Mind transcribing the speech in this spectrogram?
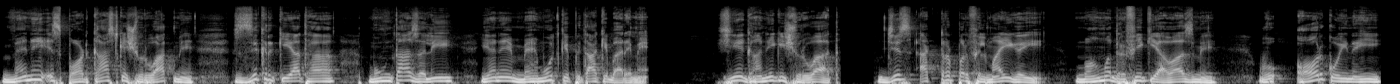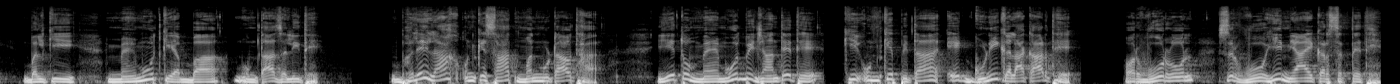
मैंने इस पॉडकास्ट के शुरुआत में ज़िक्र किया था मुमताज़ अली, यानी महमूद के पिता के बारे में। ये गाने की शुरुआत जिस एक्टर पर फिल्माई गई मोहम्मद रफ़ी की आवाज़ में, वो और कोई नहीं, बल्कि महमूद के अब्बा मुमताज़ अली थे। भले लाख उनके साथ मनमुटाव था, ये तो महमूद भी जानते थे कि उनके पिता एक गुणी कलाकार थे, और वो रोल सिर्फ़ वो ही न्याय कर सकते थे।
